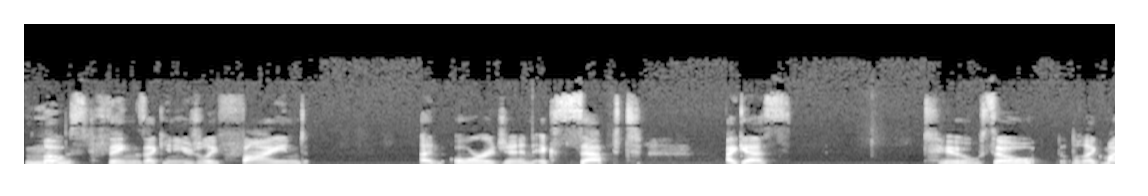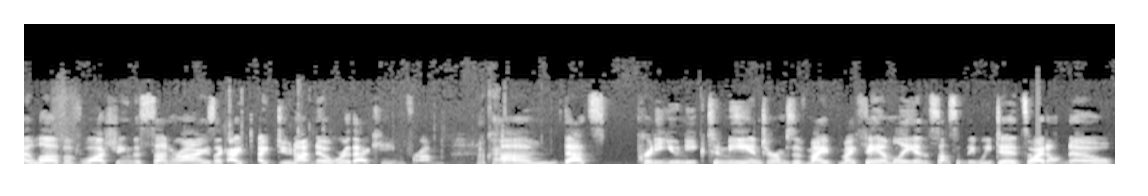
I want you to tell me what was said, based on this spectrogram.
most things I can usually find an origin, except I guess two. So like my love of watching the sunrise, like I, I do not know where that came from. Okay. Um, that's pretty unique to me in terms of my, my family and it's not something we did. So I don't know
